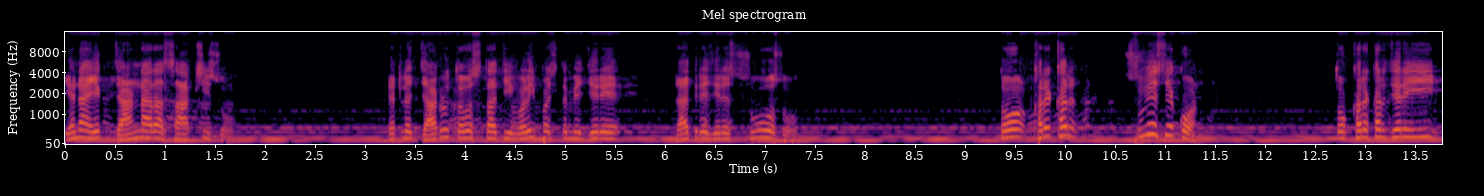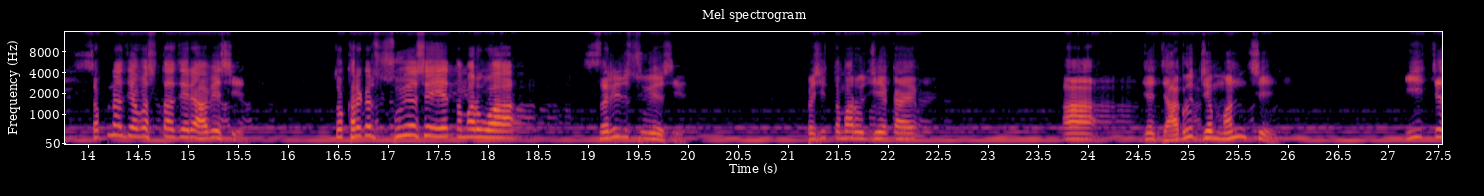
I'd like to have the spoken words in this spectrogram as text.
એના એક જાણનારા સાક્ષી છો. એટલે જાગૃત અવસ્થાથી વળી પછી તમે જ્યારે રાત્રે જ્યારે સુવો છો, તો ખરેખર સુવે છે કોણ? તો ખરેખર જ્યારે એ સપના જે અવસ્થા જ્યારે આવે છે, તો ખરેખર સુવે છે એ તમારું આ શરીર સુવે છે. પછી તમારું જે કાંઈ આ જે જાગૃત જે મન છે એ જે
